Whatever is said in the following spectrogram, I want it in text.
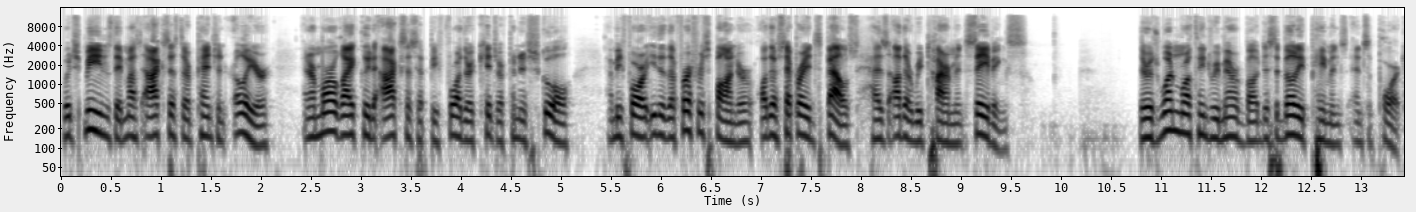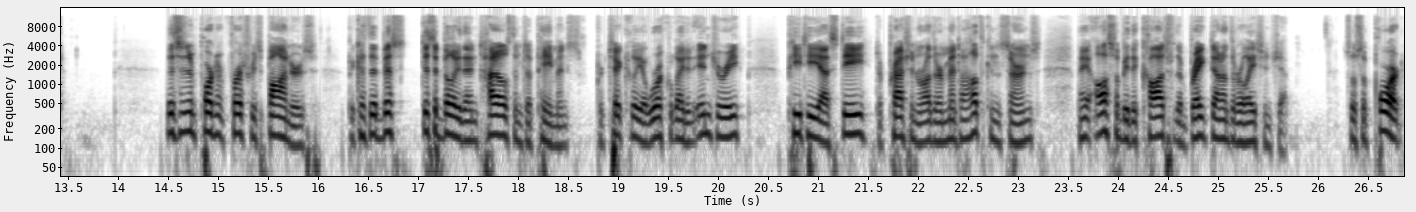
which means they must access their pension earlier and are more likely to access it before their kids are finished school and before either the first responder or their separated spouse has other retirement savings. There is one more thing to remember about disability payments and support. This is important for first responders because the dis- disability that entitles them to payments, particularly a work related injury, PTSD, depression, or other mental health concerns, may also be the cause for the breakdown of the relationship. So, support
